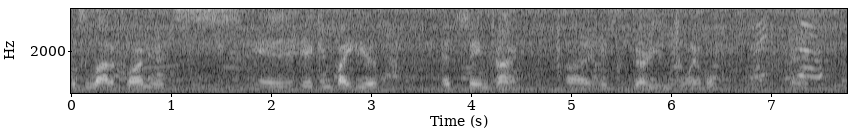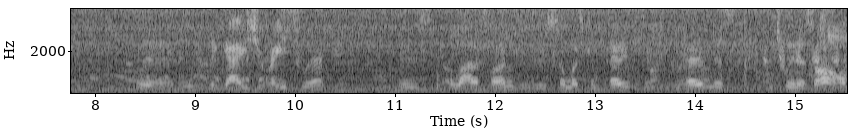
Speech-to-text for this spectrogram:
It's a lot of fun. It's it, it can bite you at the same time. Uh, it's very enjoyable. Uh, the guys you race with is a lot of fun because there's so much competitive competitiveness between us all.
